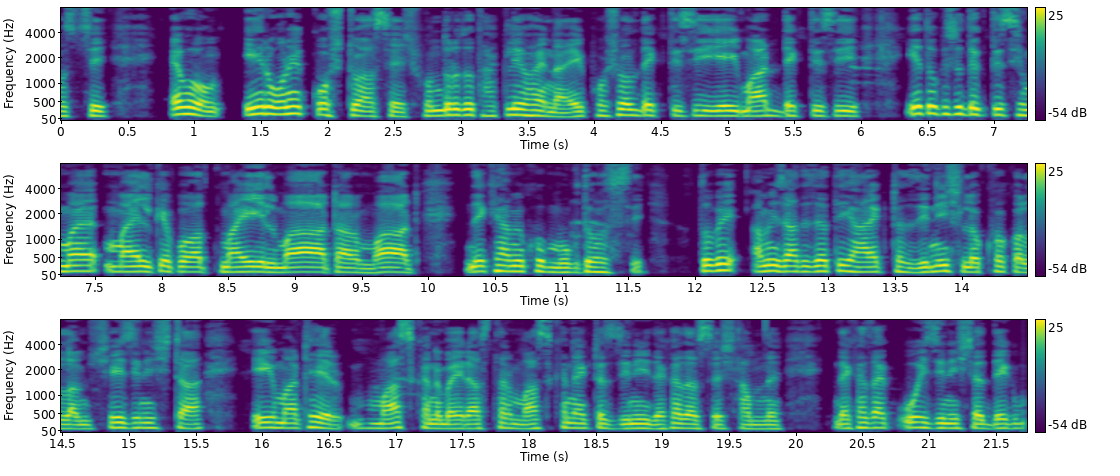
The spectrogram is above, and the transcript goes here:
হচ্ছি এবং এর অনেক কষ্ট আছে। সৌন্দর্য থাকলে হয় না। এই ফসল দেখতেছি, এই মাঠ দেখতেছি, এ তো কিছু দেখতেছি মাইলকে পথ, মাইল, মাঠ আর মাঠ দেখে আমি খুব মুগ্ধ হচ্ছি। তবে আমি যাতে যাতে আরেকটা জিনিস লক্ষ্য করলাম। সেই জিনিসটা এই মাঠের মাঝখানে বা এই রাস্তার মাঝখানে একটা জিনিস দেখা যাচ্ছে সামনে। দেখা যাক ওই জিনিসটা দেখব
